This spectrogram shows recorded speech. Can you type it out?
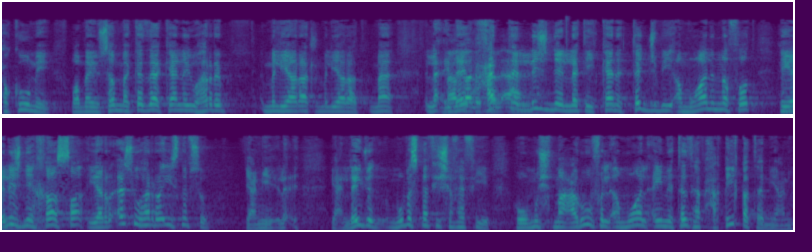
حكومة وما يسمى كذا كان يهرب مليارات المليارات. ما, لا ما حتى الآن. اللجنة التي كانت تجبي أموال النفط هي لجنة خاصة يرأسها الرئيس نفسه. يعني يعني لا يوجد مو بس ما في شفافية هو مش معروف الأموال أين تذهب حقيقة يعني.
